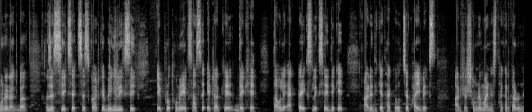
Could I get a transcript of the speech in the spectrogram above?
মনে রাখবা যে সিক্স এক্স স্কোয়ারকে ভেঙে লিখছি, এই প্রথমে এক্স আছে, এটাকে দেখে। তাহলে একটা এক্স লিখছে এইদিকে, আর এদিকে থাকে হচ্ছে ফাইভ এক্স আর এটার সামনে মাইনাস থাকার কারণে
